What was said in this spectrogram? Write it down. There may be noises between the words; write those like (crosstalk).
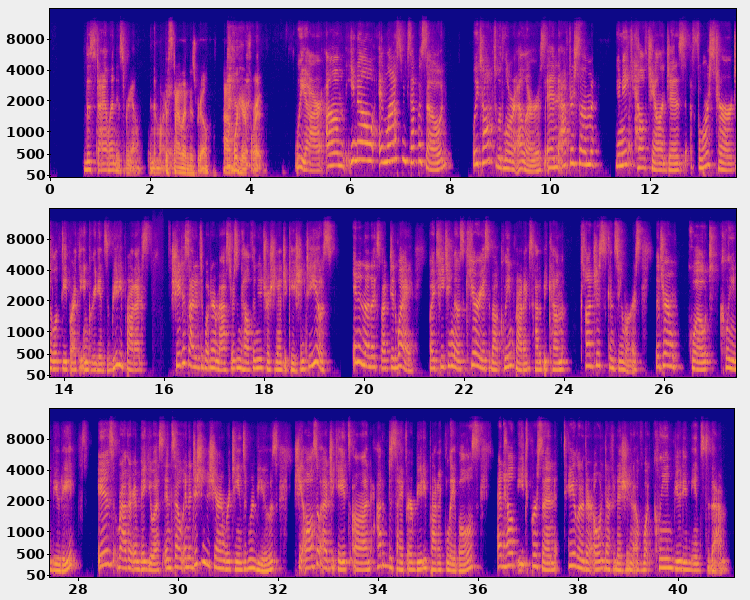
the styling is real in the morning. The styling is real. Uh, we're here for it. (laughs) (laughs) We are. Um, you know, in last week's episode, we talked with Laura Ellers, and after some unique health challenges forced her to look deeper at the ingredients in beauty products, she decided to put her master's in health and nutrition education to use in an unexpected way by teaching those curious about clean products how to become conscious consumers. The term, quote, clean beauty is rather ambiguous. And so, in addition to sharing routines and reviews, she also educates on how to decipher beauty product labels and help each person tailor their own definition of what clean beauty means to them.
